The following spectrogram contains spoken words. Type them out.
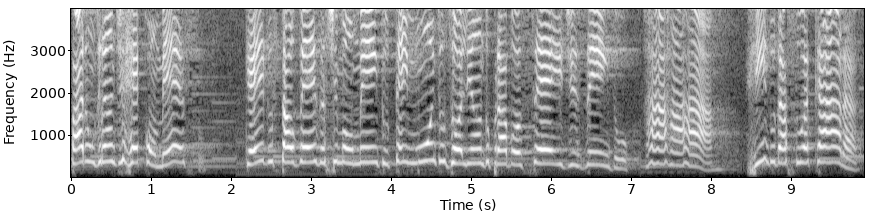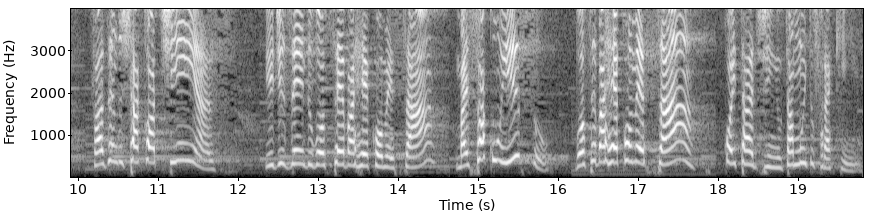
para um grande recomeço. Queridos, talvez neste momento tem muitos olhando para você e dizendo: ha, ha, ha, rindo da sua cara, fazendo chacotinhas e dizendo: você vai recomeçar, mas só com isso você vai recomeçar. Coitadinho, está muito fraquinho.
